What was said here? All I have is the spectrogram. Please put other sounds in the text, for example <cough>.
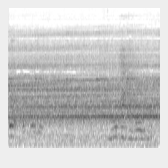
Thank you.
